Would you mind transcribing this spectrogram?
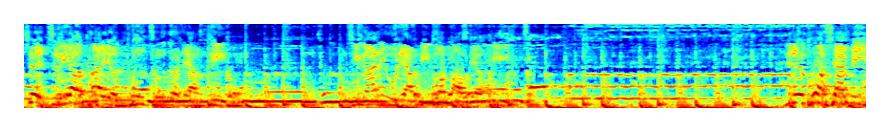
最主要，它有突出的两粒。是讲你有两粒，我冇两粒。你在看下面，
